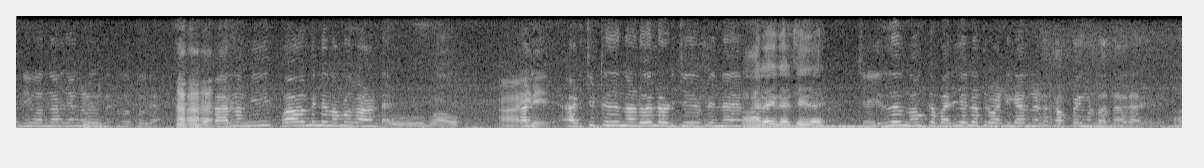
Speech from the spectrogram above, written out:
ഇനി വന്നാൽ ഞങ്ങൾ നിർത്തൂല. കാരണം ഈ പാവം പിന്നെ നമ്മൾ കാണണ്ടേ? ഓ പാവം. അടിച്ചിട്ട് നടുവെല്ലാം ഒടിച്ച് പിന്നെ ആരാ ഇതാ ചെയ്തേ? ചെയ്തത് നമുക്ക് പരിചയമില്ലാത്തൊരു വണ്ടിക്കാരനായിട്ട് കപ്പയും കൊണ്ട് വന്നവരാ ആ,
